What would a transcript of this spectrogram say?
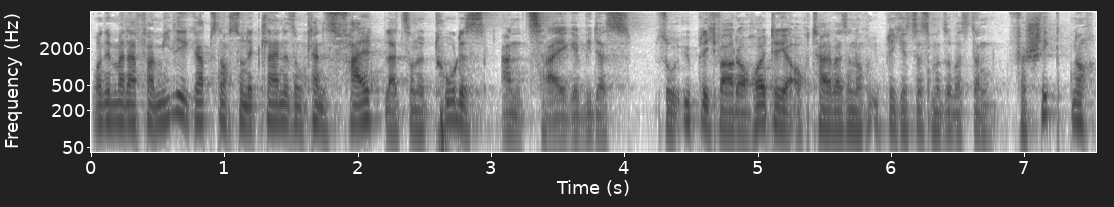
Und in meiner Familie gab es noch so eine kleine, so ein kleines Faltblatt, so eine Todesanzeige, wie das so üblich war oder heute ja auch teilweise noch üblich ist, dass man sowas dann verschickt noch.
